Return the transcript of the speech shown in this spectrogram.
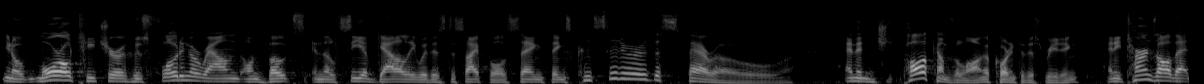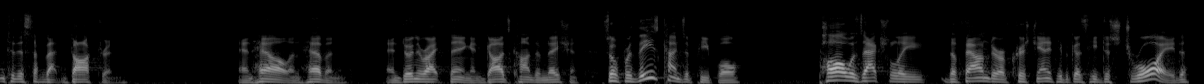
you know, moral teacher who's floating around on boats in the Sea of Galilee with his disciples saying things, consider the sparrow. And then J- Paul comes along, according to this reading, and he turns all that into this stuff about doctrine and hell and heaven and doing the right thing and God's condemnation. So for these kinds of people, Paul was actually the founder of Christianity because he destroyed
